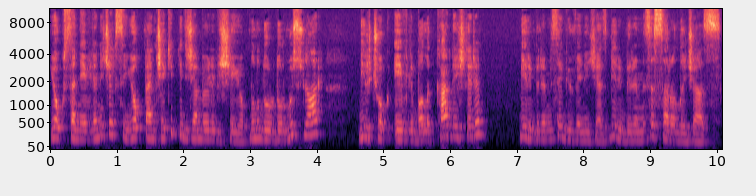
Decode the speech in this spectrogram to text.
Yok sen evleneceksin. Yok ben çekip gideceğim. Böyle bir şey yok. Bunu durdurmuşlar. Birçok evli balık kardeşlerim birbirimize güveneceğiz. Birbirimize sarılacağız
